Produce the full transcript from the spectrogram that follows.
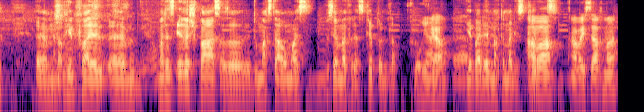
ähm, auf jeden Fall ähm, macht das irre Spaß. Also du machst da auch meist, du bist ja mal für das Skript und ich glaube Florian, Ja. ne? Ihr beide macht immer die Skripts. Aber, aber ich sag mal,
